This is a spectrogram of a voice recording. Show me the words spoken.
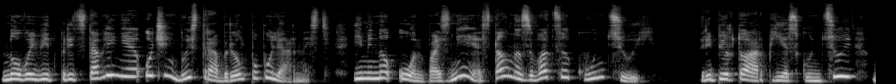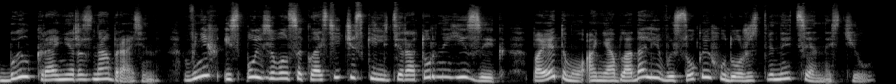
Новый вид представления очень быстро обрел популярность. Именно он позднее стал называться кунцюй. Репертуар пьес Кунцюй был крайне разнообразен. В них использовался классический литературный язык, поэтому они обладали высокой художественной ценностью.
